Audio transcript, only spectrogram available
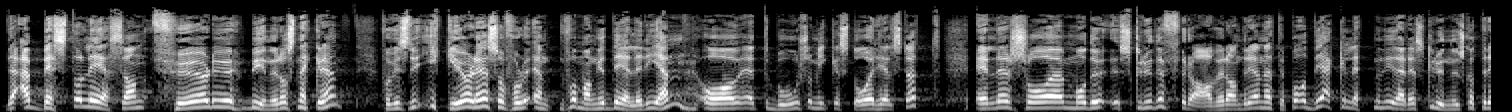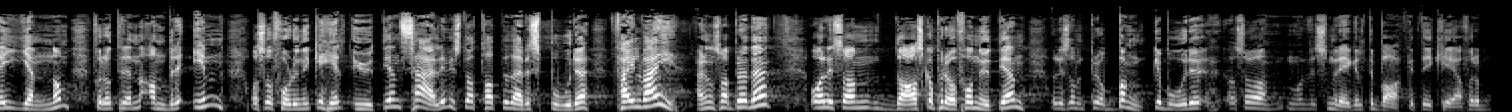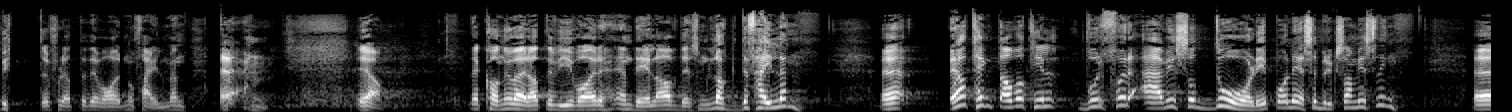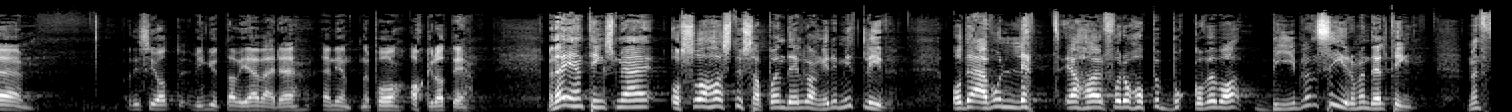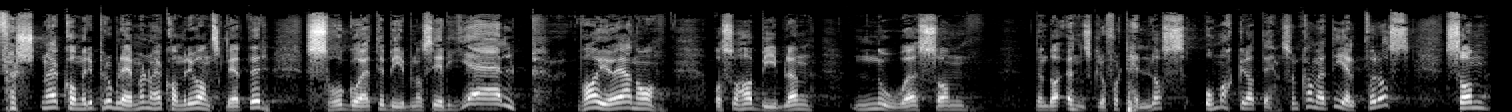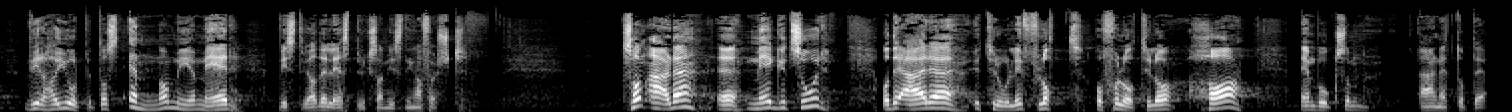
Det er best å lese den før du begynner å snekre. For hvis du ikke gjør det, så får du enten for mange deler igjen og et bord som ikke står helt støtt, eller så må du skru det fra hverandre igjen etterpå. Og det er ikke lett med de der skruene du skal tre igjennom for å tre den andre inn. Og så får du den ikke helt ut igjen, særlig hvis du har tatt det der sporet feil vei. Er det noen som har prøvd det? Og liksom da skal prøve å få den ut igjen. Og liksom prøve å banke bordet og så som regel tilbake til Ikea for å bytte fordi det var noe feil. Men øh, ja. Det kan jo være at vi var en del av det som lagde feilen. Eh, jeg har tenkt av og til hvorfor er vi så dårlige på å lese bruksanvisning? Eh, de sier jo at vi gutta vi er verre enn jentene på akkurat det. Men det er én ting som jeg også har stussa på en del ganger i mitt liv. Og det er hvor lett jeg har for å hoppe bukk over hva Bibelen sier om en del ting. Men først når jeg kommer i problemer, når jeg kommer i vanskeligheter, så går jeg til Bibelen og sier, 'Hjelp! Hva gjør jeg nå?' Og så har Bibelen noe som den da ønsker å fortelle oss om akkurat det. Som kan være til hjelp for oss, som ville ha hjulpet oss enda mye mer hvis vi hadde lest bruksanvisninga først. Sånn er det eh, med Guds ord. Og det er eh, utrolig flott å få lov til å ha en bok som er nettopp det.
